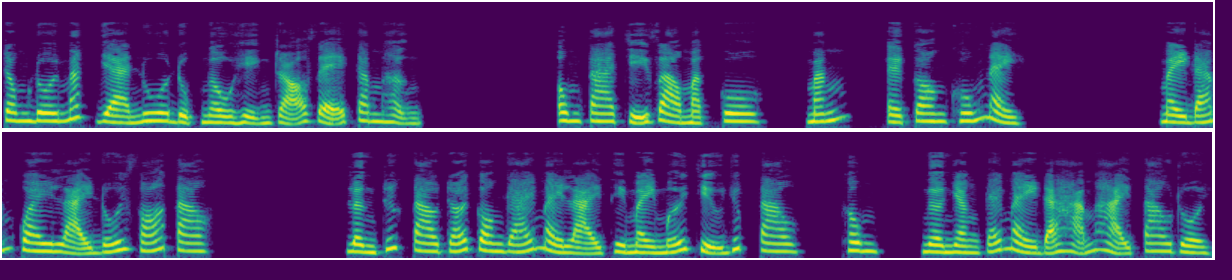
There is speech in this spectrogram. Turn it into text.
Trong đôi mắt già nua đục ngầu hiện rõ vẻ căm hận. Ông ta chỉ vào mặt cô, mắng, ê con khốn này. Mày đám quay lại đối phó tao. Lần trước tao trói con gái mày lại thì mày mới chịu giúp tao, không, ngờ nhằn cái mày đã hãm hại tao rồi.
